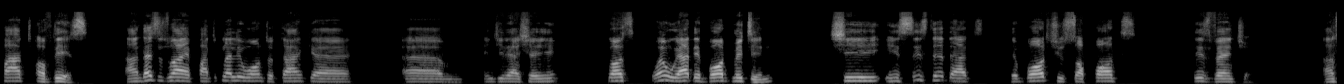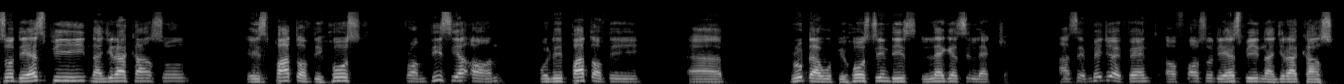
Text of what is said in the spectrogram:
part of this. And this is why I particularly want to thank uh, um, Engineer Shei, because when we had the board meeting, she insisted that the board should support this venture. And so the SPE Nigeria Council is part of the host from this year on, will be part of the uh, group that will be hosting this legacy lecture as a major event of also the SPE Nigeria Council.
